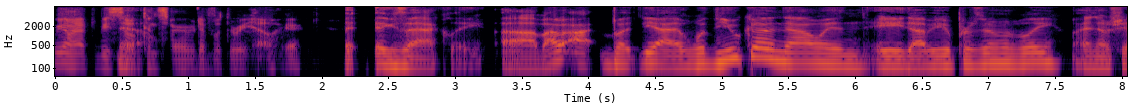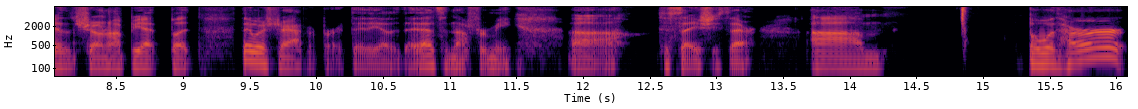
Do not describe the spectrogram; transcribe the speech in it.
We don't have to be so Yeah. conservative with Rio here. Exactly. Um, I, I, but yeah, with Yuka now in AEW, presumably, I know she hasn't shown up yet, but they wished her happy birthday the other day. That's enough for me uh, to say she's there. Um, but with her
